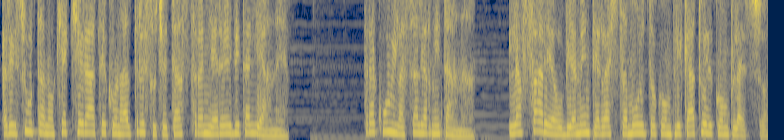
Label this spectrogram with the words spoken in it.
risultano chiacchierate con altre società straniere ed italiane. Tra cui la Salernitana. L'affare ovviamente resta molto complicato e complesso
